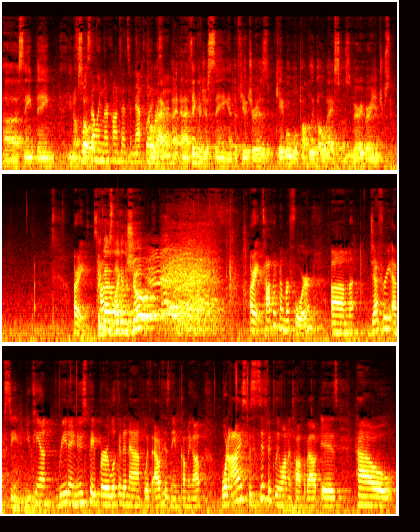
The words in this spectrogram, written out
Uh, same thing, you know. So well selling their content to netflix correct, and I, and I think they're just saying that the future is cable will probably go away. So it's very, very interesting. all right Are you guys liking the show? All right, topic number four. Um, Jeffrey Epstein. You can't read a newspaper, look at an app without his name coming up. What I specifically want to talk about is how,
